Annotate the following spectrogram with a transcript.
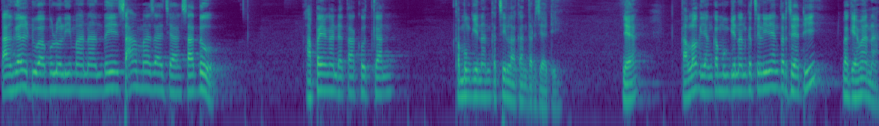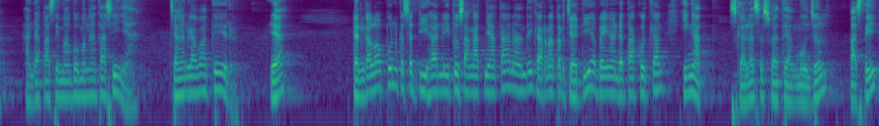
Tanggal 25 nanti sama saja. Satu. Apa yang Anda takutkan? Kemungkinan kecil akan terjadi. Ya. Kalau yang kemungkinan kecil ini yang terjadi, bagaimana? Anda pasti mampu mengatasinya. Jangan khawatir, ya. Dan kalaupun kesedihan itu sangat nyata nanti karena terjadi apa yang Anda takutkan, ingat, segala sesuatu yang muncul pasti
